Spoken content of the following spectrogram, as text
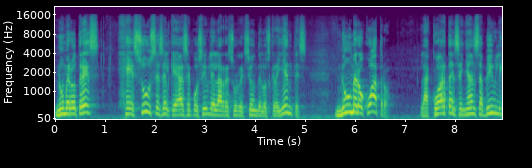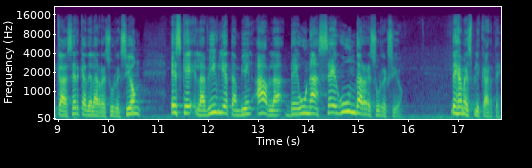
Número tres, Jesús es el que hace posible la resurrección de los creyentes. Número cuatro, la cuarta enseñanza bíblica acerca de la resurrección es que la Biblia también habla de una segunda resurrección. Déjame explicarte.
